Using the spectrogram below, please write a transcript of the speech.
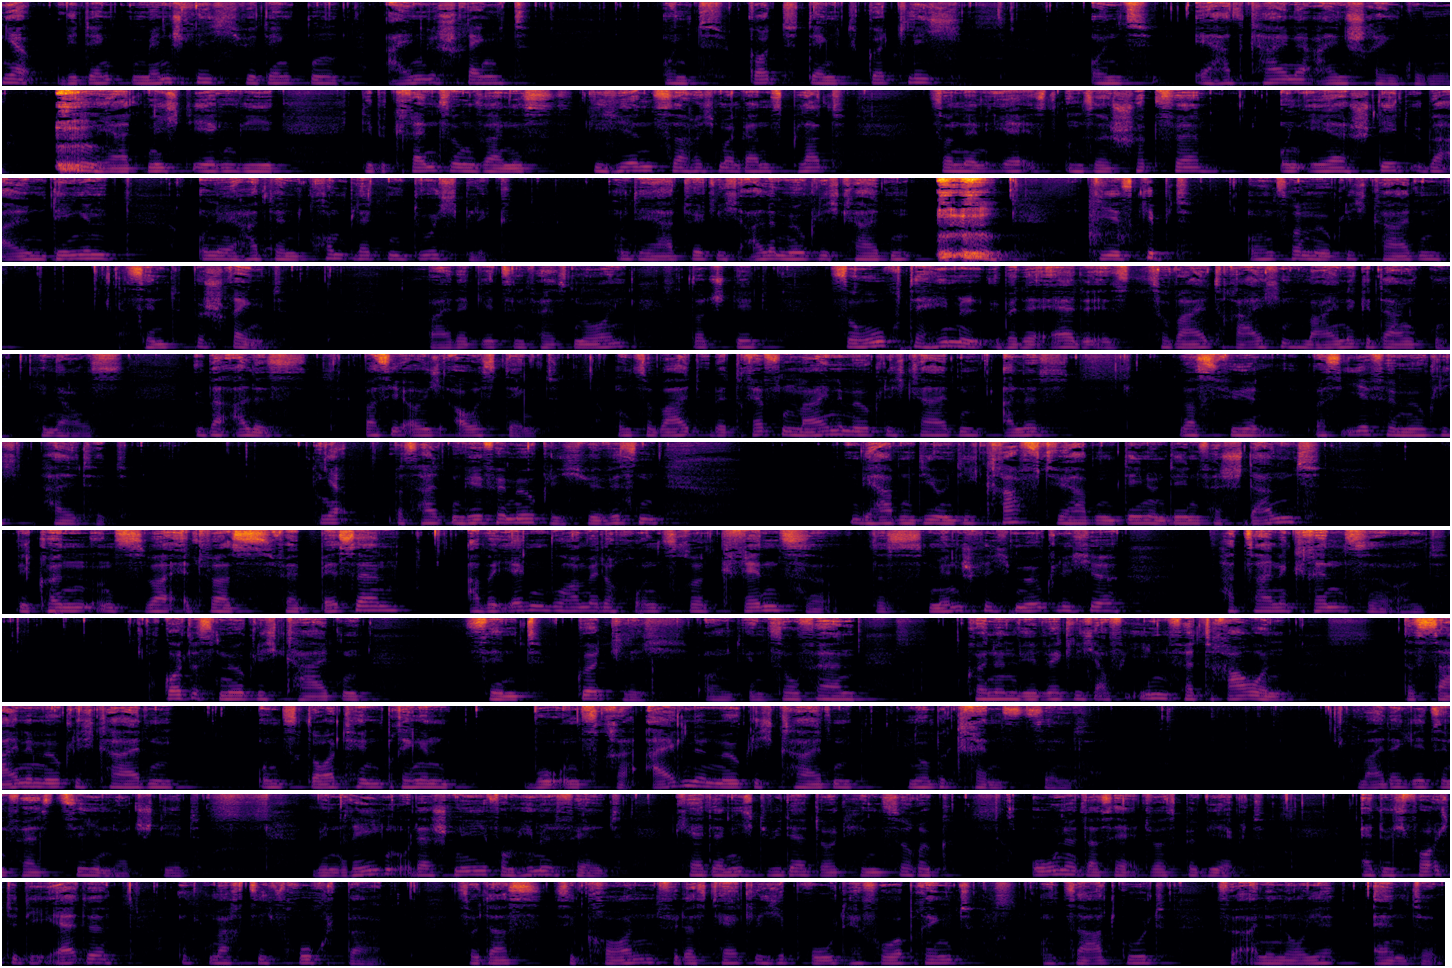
Ja, wir denken menschlich, wir denken eingeschränkt und Gott denkt göttlich und er hat keine Einschränkungen. er hat nicht irgendwie die Begrenzung seines Gehirns, sage ich mal ganz platt, sondern er ist unser Schöpfer und er steht über allen Dingen und er hat den kompletten Durchblick und er hat wirklich alle Möglichkeiten, die es gibt. Unsere Möglichkeiten sind beschränkt. Weiter geht's in Vers 9. Dort steht, so hoch der Himmel über der Erde ist, so weit reichen meine Gedanken hinaus über alles, was ihr euch ausdenkt. Und so weit übertreffen meine Möglichkeiten alles, was, für, was ihr für möglich haltet. Ja, was halten wir für möglich? Wir wissen, wir haben die und die Kraft, wir haben den und den Verstand, wir können uns zwar etwas verbessern, aber irgendwo haben wir doch unsere Grenze. Das menschlich Mögliche hat seine Grenze und Gottes Möglichkeiten sind göttlich und insofern können wir wirklich auf ihn vertrauen, dass seine Möglichkeiten uns dorthin bringen, wo unsere eigenen Möglichkeiten nur begrenzt sind. Weiter geht's in Vers 10, dort steht, wenn Regen oder Schnee vom Himmel fällt, kehrt er nicht wieder dorthin zurück, ohne dass er etwas bewirkt. Er durchfeuchtet die Erde und macht sie fruchtbar, so dass sie Korn für das tägliche Brot hervorbringt und Saatgut für eine neue Ernte.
